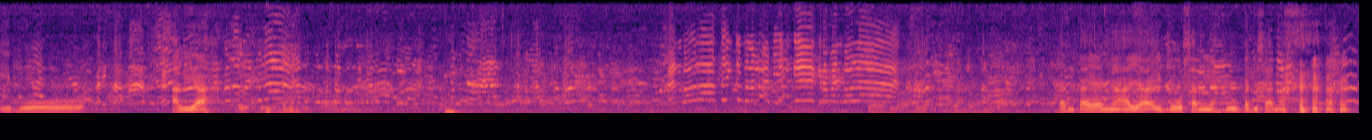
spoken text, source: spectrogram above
ibu Alia dan kayaknya ayah ibu Saniah juga di sana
